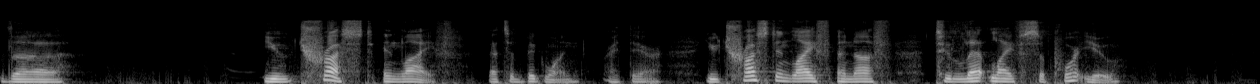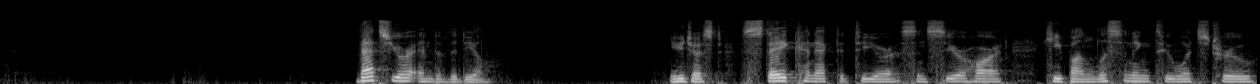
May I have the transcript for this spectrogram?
the, you trust in life. That's a big one right there. You trust in life enough to let life support you That's your end of the deal. You just stay connected to your sincere heart, keep on listening to what's true.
